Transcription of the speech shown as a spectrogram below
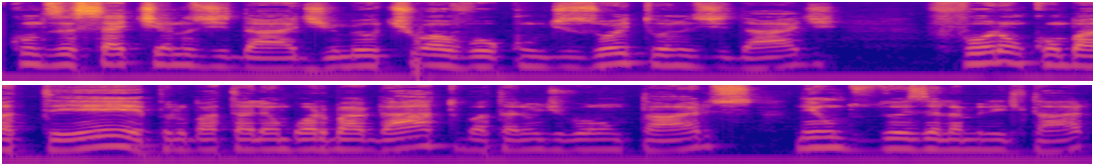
com 17 anos de idade, e o meu tio-avô, com 18 anos de idade, foram combater pelo batalhão Borba Gato, batalhão de voluntários, nenhum dos dois era militar,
